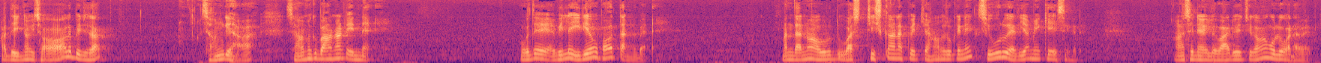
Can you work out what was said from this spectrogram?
අද ඉන්න විශාල පිරිසක් සංඝයා සාමික භාවනාවට එන්නේ නැහැ. මොකද ඇවිල්ලා ඉරියව පවත්වන්න බෑ. මම දන්නවා අවුරුදු වස් 30 ගණක් වෙච්ච හාමුදුරු කෙනෙක් සිවුරු ඇරියා මේ කේස් එකට. ආසනයල වාඩි වෙච්ච ගමන් ඔළුව කඩා වැටෙනවා.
